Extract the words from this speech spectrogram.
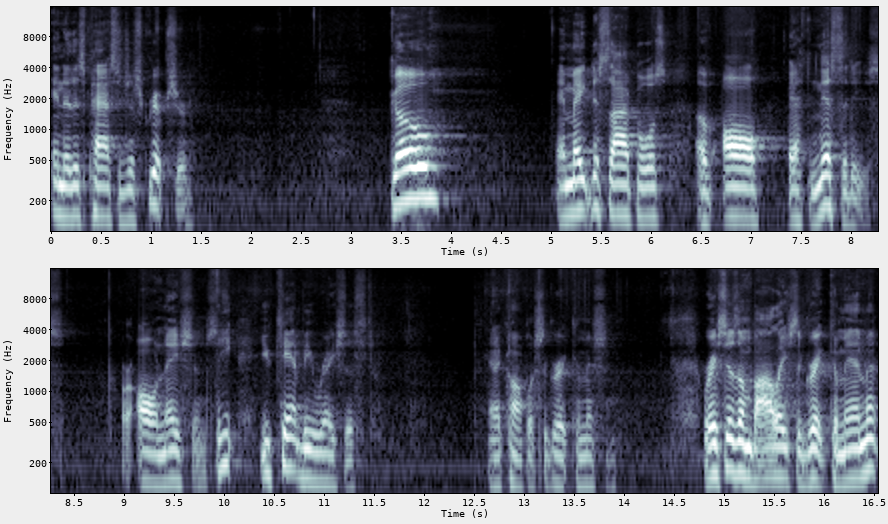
into this passage of Scripture. Go and make disciples of all ethnicities or all nations. See, you can't be racist and accomplish the Great Commission. Racism violates the Great Commandment.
